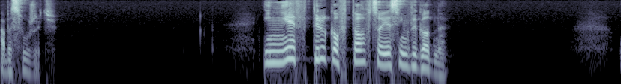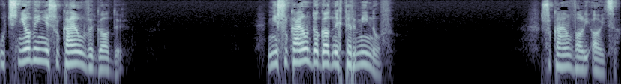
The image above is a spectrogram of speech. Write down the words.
aby służyć i nie w, tylko w to, w co jest im wygodne. Uczniowie nie szukają wygody. Nie szukają dogodnych terminów. Szukają woli Ojca.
